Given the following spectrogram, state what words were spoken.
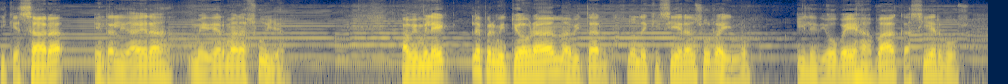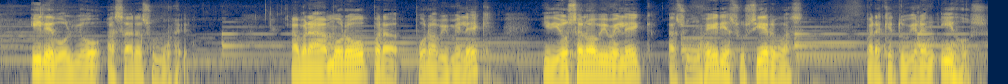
y que Sara en realidad era media hermana suya. Abimelech le permitió a Abraham habitar donde quisiera en su reino y le dio ovejas, vacas, siervos y le volvió a Sara su mujer. Abraham oró para, por Abimelech y Dios sanó a Abimelech, a su mujer y a sus siervas para que tuvieran hijos,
